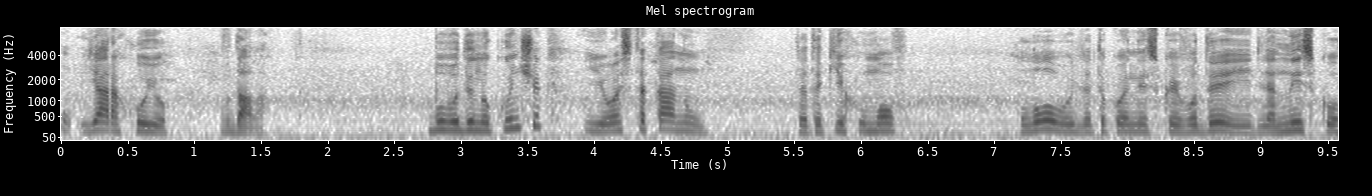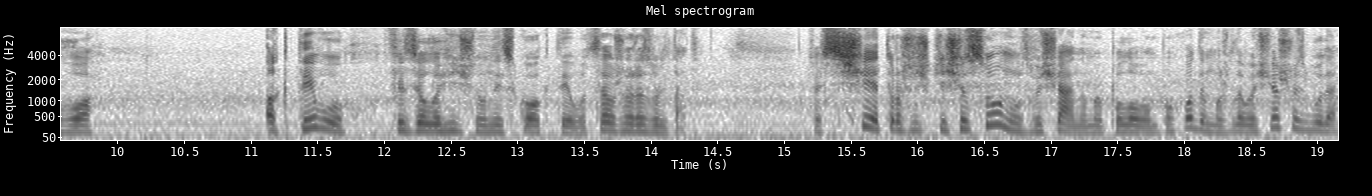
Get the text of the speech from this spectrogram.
ну, я рахую, вдала. Був один окунчик, і ось така, ну, для таких умов лову, для такої низької води і для низького активу, фізіологічно низького активу, це вже результат. Тобто ще є трошечки часу, ну, звичайно, ми по ловам походимо, можливо, ще щось буде.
